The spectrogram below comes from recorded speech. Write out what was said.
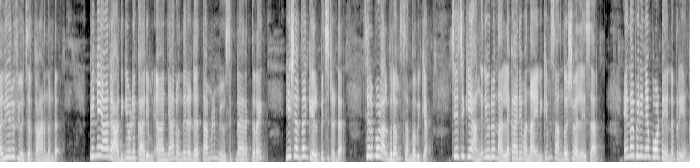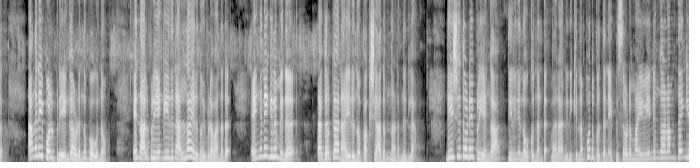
വലിയൊരു ഫ്യൂച്ചർ കാണുന്നുണ്ട്. പിന്നെ ആ രാധികയുടെ കാര്യം ഞാൻ ഒന്ന് രണ്ട് തമിഴ് മ്യൂസിക് ഡയറക്ടറെ ഈ ശബ്ദം കേൾപ്പിച്ചിട്ടുണ്ട്. ചിലപ്പോൾ അത്ഭുതം സംഭവിക്കാം. ചേച്ചിക്ക് അങ്ങനെ ഒരു നല്ല കാര്യം വന്നാൽ എനിക്കും സന്തോഷമല്ലേ സാർ? എന്നാൽ പിന്നെ ഞാൻ പോട്ടെ എന്ന് പ്രിയങ്ക. അങ്ങനെ ഇപ്പോൾ പ്രിയങ്ക അവിടെ നിന്ന് പോകുന്നു. എന്നാൽ പ്രിയങ്ക ഇതിനല്ലായിരുന്നു ഇവിടെ വന്നത്. എങ്ങനെയെങ്കിലും ഇത് തകർക്കാനായിരുന്നു പക്ഷെ അതും നടന്നില്ല. ദേഷ്യത്തോടെ പ്രിയങ്ക തിരിഞ്ഞു നോക്കുന്നുണ്ട്. വരാനിരിക്കുന്ന പുതുപുത്തൻ എപ്പിസോഡുമായി വീണ്ടും കാണാം. Thank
